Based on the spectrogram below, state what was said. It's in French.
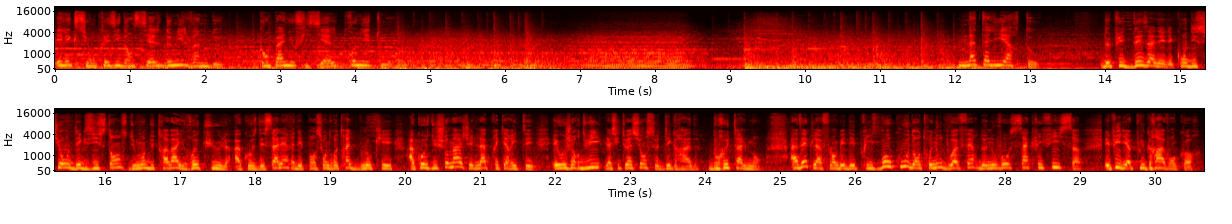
Élection présidentielle 2022. Campagne officielle, premier tour. Nathalie Arthaud. Depuis des années, les conditions d'existence du monde du travail reculent à cause des salaires et des pensions de retraite bloquées, à cause du chômage et de la précarité. Et aujourd'hui, la situation se dégrade brutalement. Avec la flambée des prix, beaucoup d'entre nous doivent faire de nouveaux sacrifices. Et puis il y a plus grave encore.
